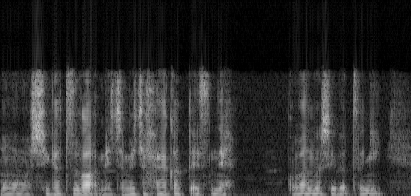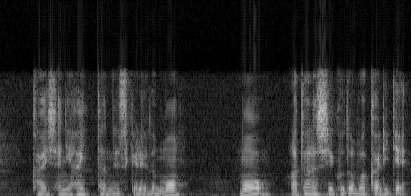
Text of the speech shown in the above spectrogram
もう4月はめちゃめちゃ早かったですね。僕はあの4月に会社に入ったんですけれどももう新しいことばかりで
